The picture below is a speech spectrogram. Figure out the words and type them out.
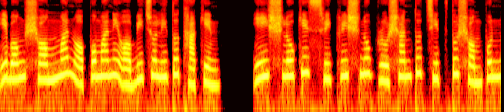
এবং সম্মান অপমানে অবিচলিত থাকেন। এই শ্লোকে শ্রীকৃষ্ণ প্রশান্ত চিত্ত সম্পন্ন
